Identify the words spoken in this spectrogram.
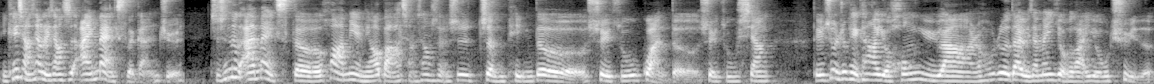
你可以想象的像是 IMAX 的感觉。只是那个 IMAX 的画面，你要把它想象成是整屏的水族馆的水族箱，等于说你就可以看到有红鱼啊，然后热带鱼在那边游来游去的，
